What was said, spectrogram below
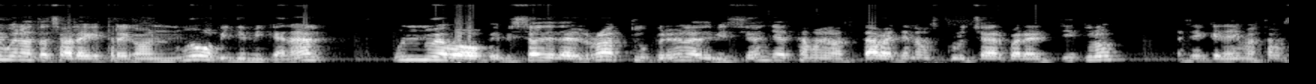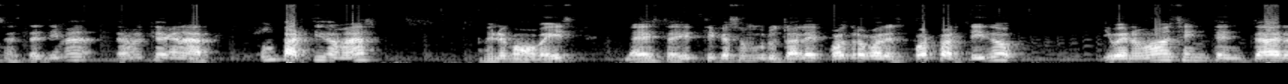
buenas a chavales, que traigo un nuevo vídeo en mi canal Un nuevo episodio del Road to Primera División. Ya estamos en octava, tenemos que luchar para el título Así que ya mismo estamos en séptima. Tenemos que ganar un partido más. Mira como veis, las estadísticas son brutales 4 goles por partido. Y bueno, vamos a intentar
